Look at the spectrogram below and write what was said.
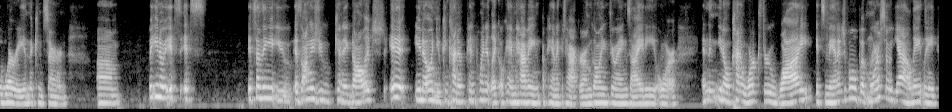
the worry and the concern. Um, but you know, it's it's it's something that you as long as you can acknowledge it you know and you can kind of pinpoint it like okay i'm having a panic attack or i'm going through anxiety or and then you know kind of work through why it's manageable. But more so yeah lately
